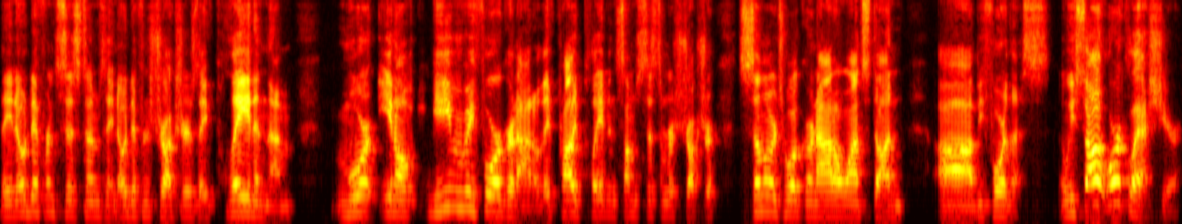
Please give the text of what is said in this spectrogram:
They know different systems. They know different structures. They've played in them more, you know, even before Granato. They've probably played in some system or structure similar to what Granato wants done uh, before this. And we saw it work last year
